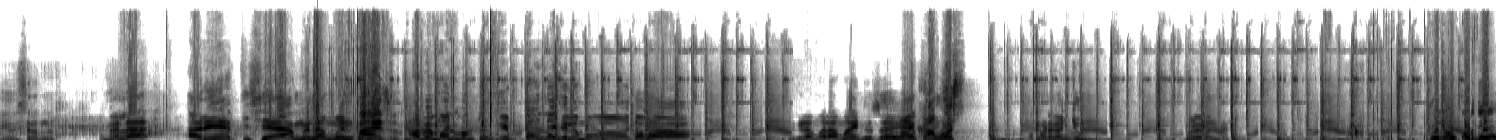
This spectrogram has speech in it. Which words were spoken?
मी विसरत नव्हतो. मला अरे पिशा मला मन पाहायचं होतं. अबे मन मग तू गिफ्ट काऊन नाही दिलं मग तवा? सगळं मला माहीत विसरला होतं ए, होता. खामोश! कपड गंजू. डोळे बंद कर. ते लवकर दे.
